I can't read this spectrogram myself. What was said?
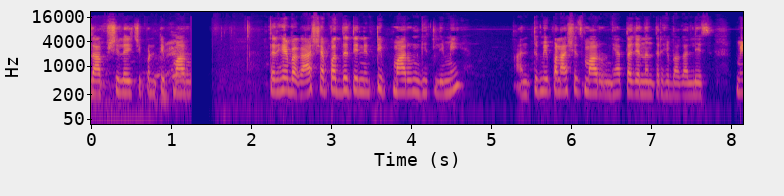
दाब शिलाईची पण टिप मारून तर हे बघा अशा पद्धतीने टिप मारून घेतली मी. आणि तुम्ही पण अशीच मारून घ्या. त्याच्यानंतर हे बघा लेस. मी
